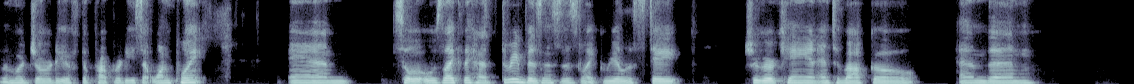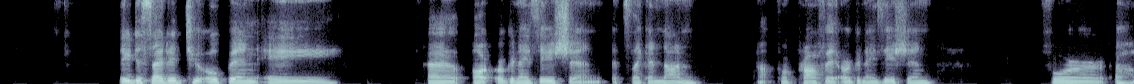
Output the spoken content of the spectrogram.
the majority of the properties at one point. And so it was like they had three businesses like real estate, sugarcane, and tobacco. And then they decided to open a, a organization. It's like a non not-for-profit organization for uh,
